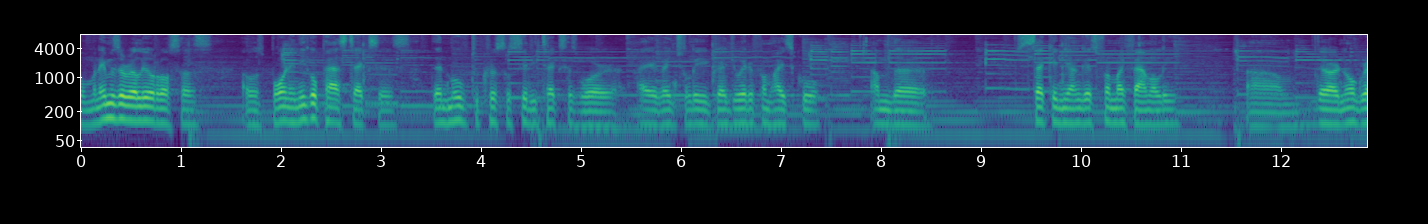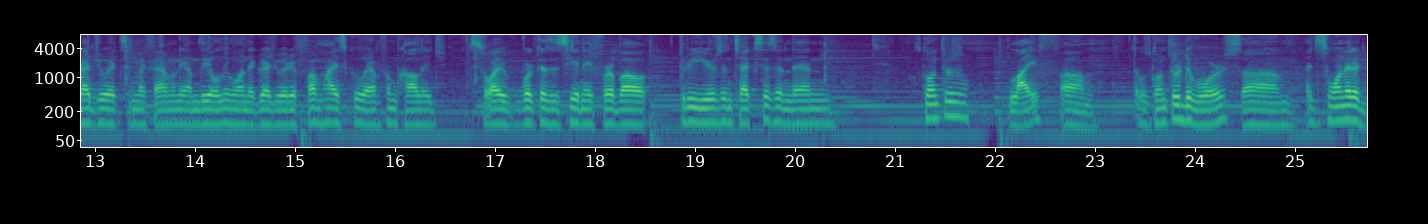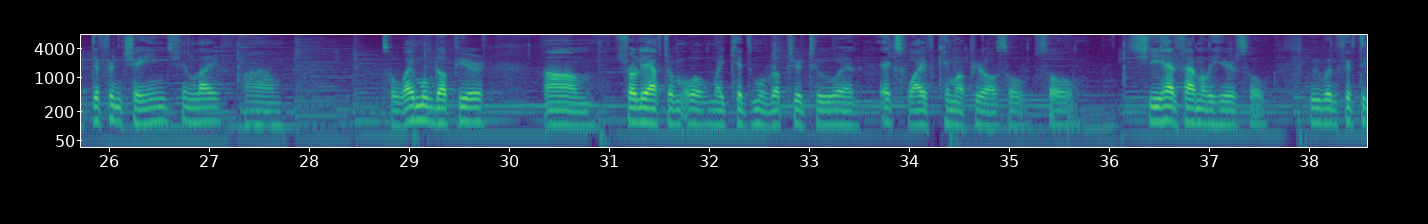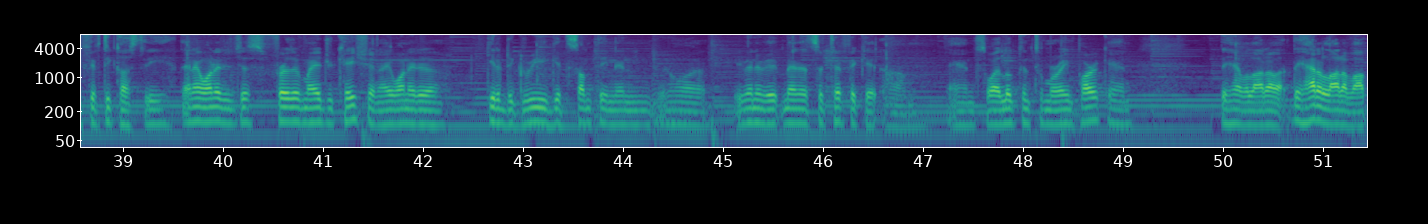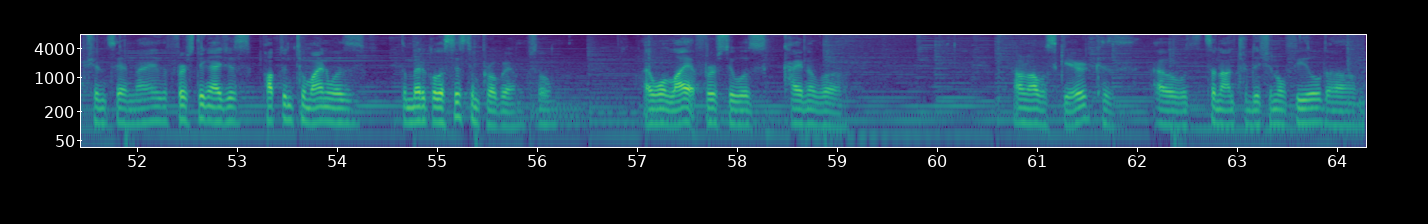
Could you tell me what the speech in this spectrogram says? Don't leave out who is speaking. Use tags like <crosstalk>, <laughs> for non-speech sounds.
Speaker 1: Well, my name is Aurelio Rosas. I was born in Eagle Pass, Texas, then moved to Crystal City, Texas, where I eventually graduated from high school. I'm the second youngest from my family. Um, there are no graduates in my family. I'm the only one that graduated from high school and from college. So I worked as a CNA for about three years in Texas and then going through life. Um, I was going through divorce. Um, I just wanted a different change in life. Um, so I moved up here um, shortly after well, my kids moved up here too, and ex-wife came up here also. So she had family here, so we went 50-50 custody. Then I wanted to just further my education. I wanted to get a degree, get something, and you know, uh, even if it meant a certificate. Um, and so I looked into Moraine Park, and they have a lot of they had a lot of options. And I, the first thing I just popped into mind was the medical assistant program. So I won't lie, at first it was kind of a, I don't know, I was scared because it's a non-traditional field um,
